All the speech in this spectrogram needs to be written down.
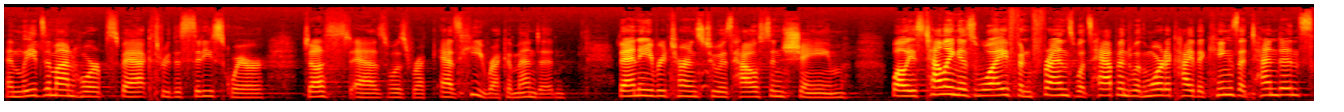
and leads him on horseback through the city square, just as, was rec- as he recommended. Then he returns to his house in shame. While he's telling his wife and friends what's happened with Mordecai, the king's attendants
